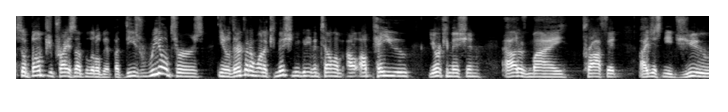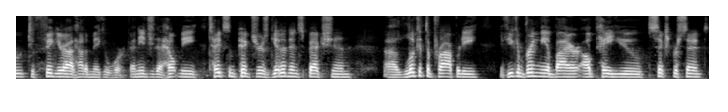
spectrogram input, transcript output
So bump your price up a little bit. But these realtors, you know, they're going to want a commission. You can even tell them, I'll, I'll pay you your commission out of my profit. I just need you to figure out how to make it work. I need you to help me take some pictures, get an inspection, uh, look at the property. If you can bring me a buyer, I'll pay you 6%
